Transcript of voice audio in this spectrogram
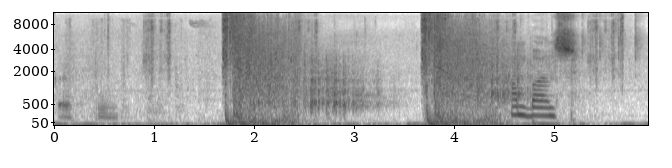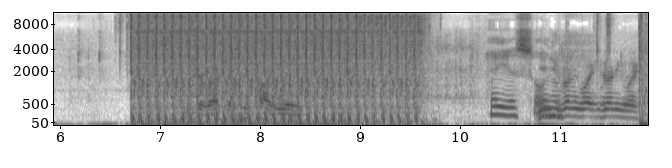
Good. I'm buns. He's a Russian. He's probably healing. Hey, yes. Oh, He's no. running away, he's running away. Good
